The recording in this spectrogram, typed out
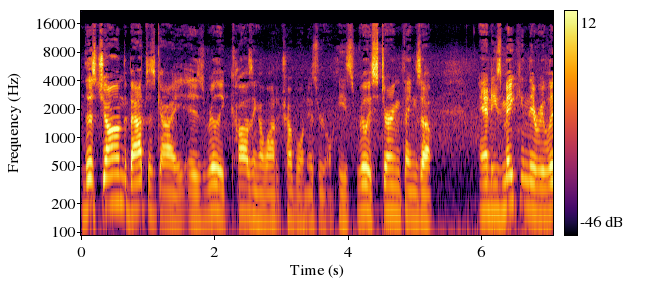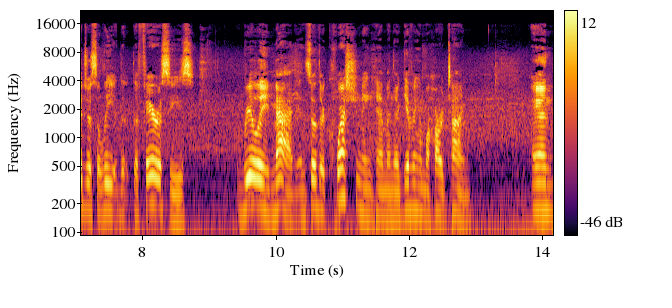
this John the Baptist guy is really causing a lot of trouble in Israel. He's really stirring things up and he's making the religious elite, the, the Pharisees, really mad. And so they're questioning him and they're giving him a hard time. And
